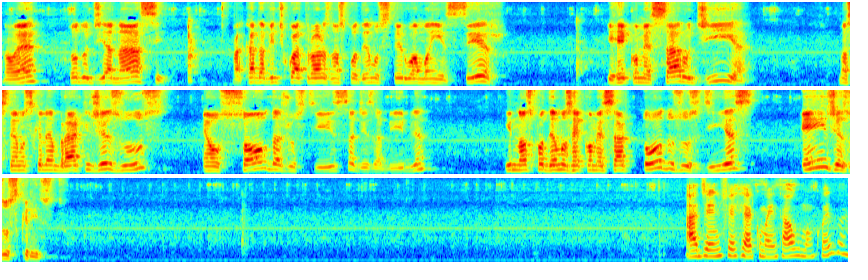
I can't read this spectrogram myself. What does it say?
não é? Todo dia nasce, a cada 24 horas nós podemos ter o amanhecer e recomeçar o dia. Nós temos que lembrar que Jesus é o sol da justiça, diz a Bíblia, e nós podemos recomeçar todos os dias em Jesus Cristo. A Jennifer quer comentar alguma coisa?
